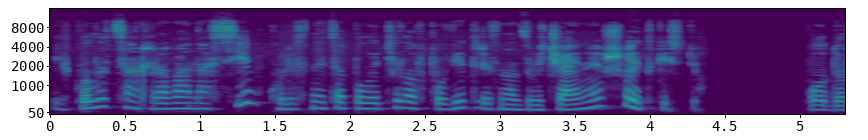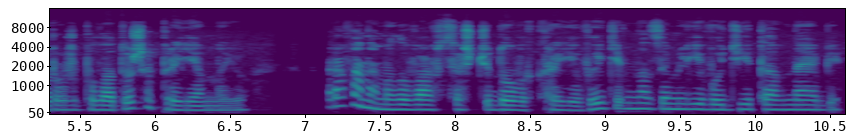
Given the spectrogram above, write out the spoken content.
І коли цар Равана сів, колісниця полетіла в повітрі з надзвичайною швидкістю. Подорож була дуже приємною. Равана милувався з чудових краєвидів на землі, воді та в небі.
